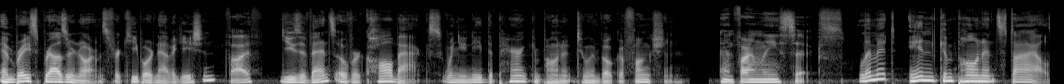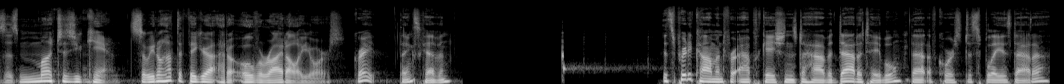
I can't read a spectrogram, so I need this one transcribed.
Embrace browser norms for keyboard navigation. five, Use events over callbacks when you need the parent component to invoke a function. and finally six. Limit in component styles as much as you can so we don't have to figure out how to override all yours. Great. Thanks, Kevin. It's pretty common for applications to have a data table that, of course, displays data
